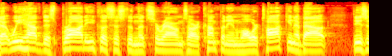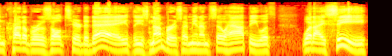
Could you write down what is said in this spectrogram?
that we have this broad ecosystem that surrounds our company. And while we're talking about these incredible results here today, these numbers, I mean, I'm so happy with what I see.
